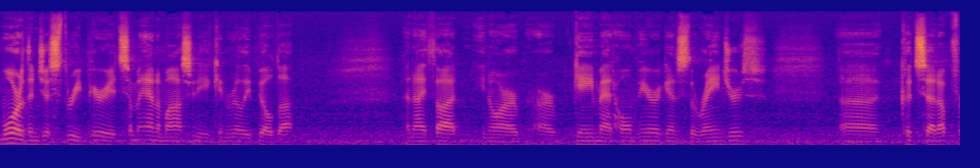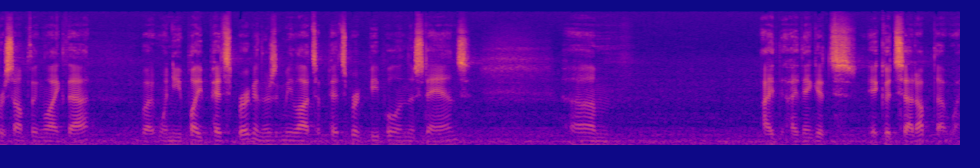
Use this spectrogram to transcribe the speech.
more than just three periods, some animosity can really build up. And I thought, you know, our, our game at home here against the Rangers uh, could set up for something like that. But when you play Pittsburgh, and there's going to be lots of Pittsburgh people in the stands, um, I, I think it's it could set up that way.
